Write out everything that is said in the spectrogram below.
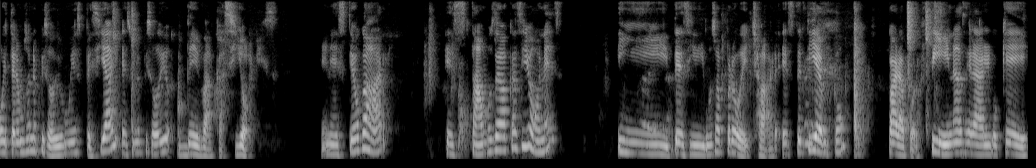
Hoy tenemos un episodio muy especial, es un episodio de vacaciones. En este hogar estamos de vacaciones y decidimos aprovechar este tiempo para por fin hacer algo que,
